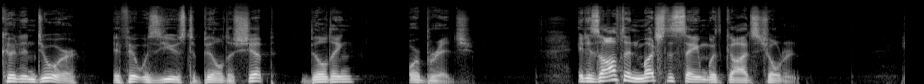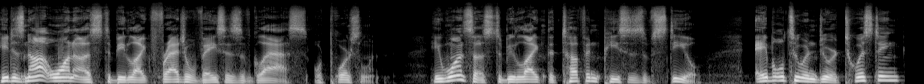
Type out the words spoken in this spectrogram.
could endure if it was used to build a ship, building, or bridge. It is often much the same with God's children. He does not want us to be like fragile vases of glass or porcelain. He wants us to be like the toughened pieces of steel, able to endure twisting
